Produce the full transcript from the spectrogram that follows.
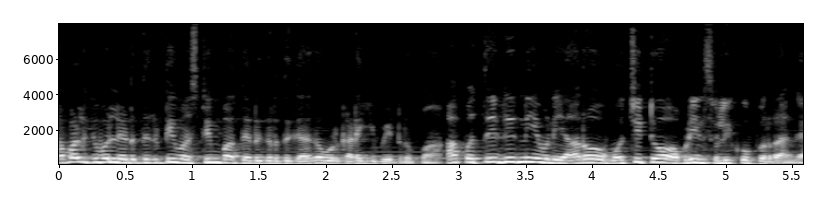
டபல் கிபல் எடுத்துக்கிட்டு இவன் ஸ்டீம் பாத் எடுக்கிறதுக்காக ஒரு கடைக்கு போயிட்டு இருப்பான் அப்ப திடீர்னு இவன் யாரோ மொச்சிட்டோ அப்படின்னு சொல்லி கூப்பிடுறாங்க.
